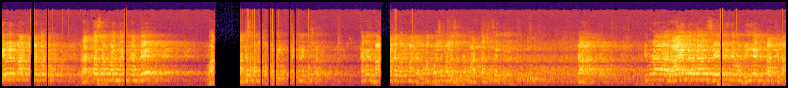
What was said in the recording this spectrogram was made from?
ఏమని మాట్లాడతారు? రక్త సంబంధం కంటే వర్గ సంబంధం గొప్పది. గొప్పది. కానీ అది మాట్లాడేవాళ్ళు మాట్లాడాలి మా పోషమల్ల మాట్లాడితే చెప్తుంది. కదా? ఇప్పుడు రాజేందర్ గారు చేరిందేమో బీజేపీ పార్టీగా.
